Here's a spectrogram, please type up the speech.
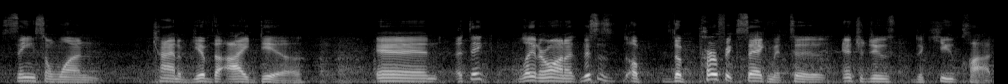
seen someone kind of give the idea. And I think later on, uh, this is a, the perfect segment to introduce the cube clock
